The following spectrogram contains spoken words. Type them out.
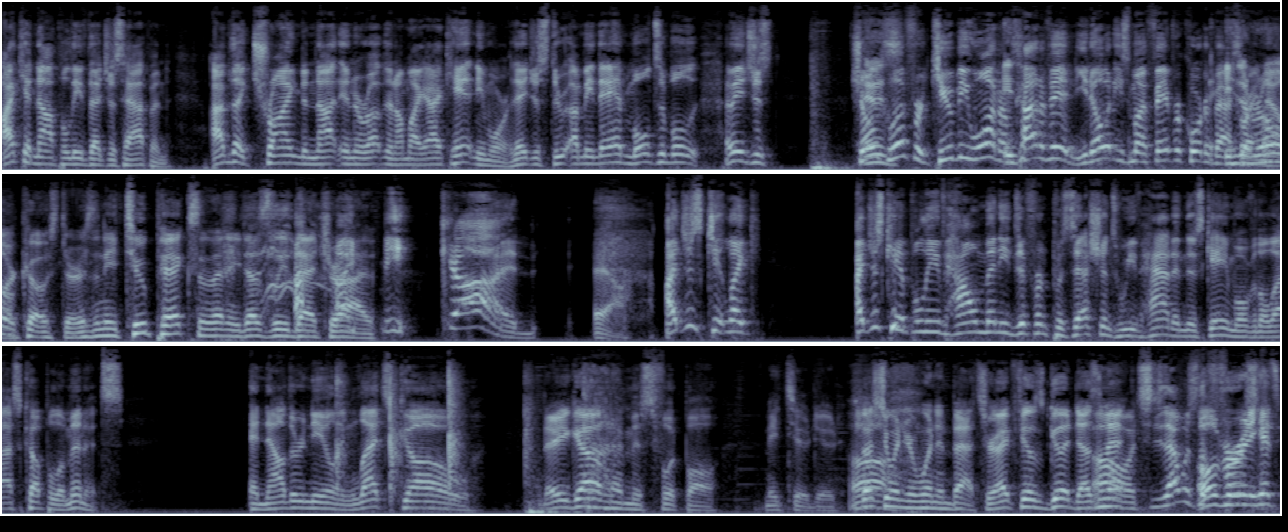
I cannot believe that just happened. I'm like trying to not interrupt, and I'm like, I can't anymore. They just threw. I mean, they had multiple. I mean, just Sean was- Clifford, QB one. I'm kind of in. You know what? He's my favorite quarterback. He's a right roller now. coaster, isn't he? Two picks and then he does lead that I drive. mean, God. yeah. I just can't like. I just can't believe how many different possessions we've had in this game over the last couple of minutes. And now they're kneeling. Let's go. There you go. God, I miss football. Me too, dude. Especially when you're winning bets, right? Feels good, doesn't Oh, it? that was the Over first- hits.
